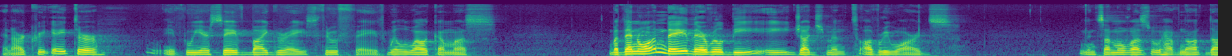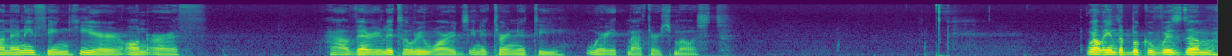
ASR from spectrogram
And our Creator, if we are saved by grace through faith, will welcome us. But then one day there will be a judgment of rewards. And some of us who have not done anything here on earth have very little rewards in eternity where it matters most. Well, in the book of wisdom,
